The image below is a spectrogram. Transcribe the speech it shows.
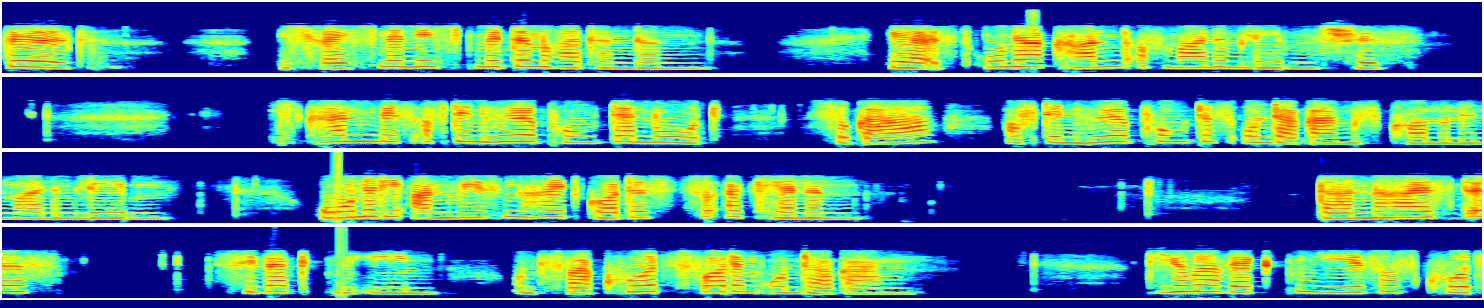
Bild. Ich rechne nicht mit dem Rettenden. Er ist unerkannt auf meinem Lebensschiff. Ich kann bis auf den Höhepunkt der Not, sogar auf den Höhepunkt des Untergangs kommen in meinem Leben, ohne die Anwesenheit Gottes zu erkennen. Dann heißt es, sie weckten ihn, und zwar kurz vor dem Untergang. Die Jünger weckten Jesus kurz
